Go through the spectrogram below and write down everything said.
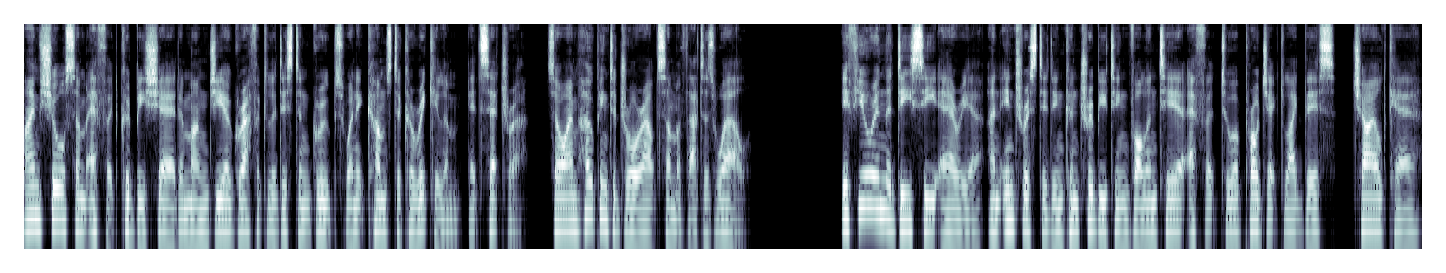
I'm sure some effort could be shared among geographically distant groups when it comes to curriculum, etc., so I'm hoping to draw out some of that as well. If you're in the DC area and interested in contributing volunteer effort to a project like this, childcare,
